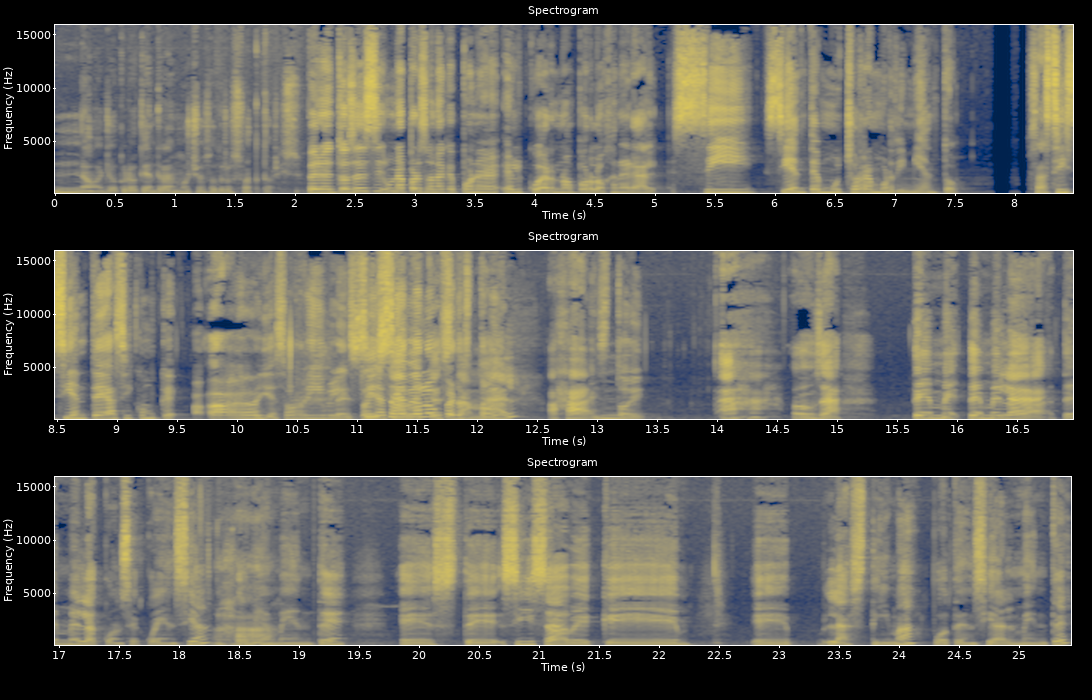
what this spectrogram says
no, yo creo que entran muchos otros factores. Pero entonces una persona que pone el cuerno por lo general sí siente mucho remordimiento. O sea, sí siente así como que, ay, es horrible, estoy Sí sabe haciéndolo, que pero está estoy- mal. Ajá, estoy. Ajá, o sea, teme, teme la, teme la consecuencia, Ajá. obviamente. Este, sí sabe que eh, lastima potencialmente,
